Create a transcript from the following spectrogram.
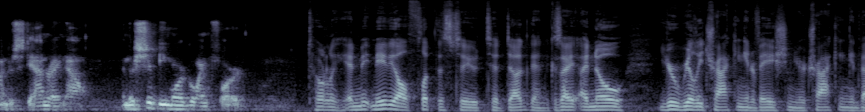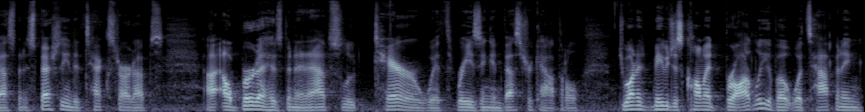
understand right now and there should be more going forward. Totally, and maybe I'll flip this to to Doug then because I, I know you're really tracking innovation, you're tracking investment, especially into tech startups. Uh, Alberta has been an absolute terror with raising investor capital. Do you want to maybe just comment broadly about what's happening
